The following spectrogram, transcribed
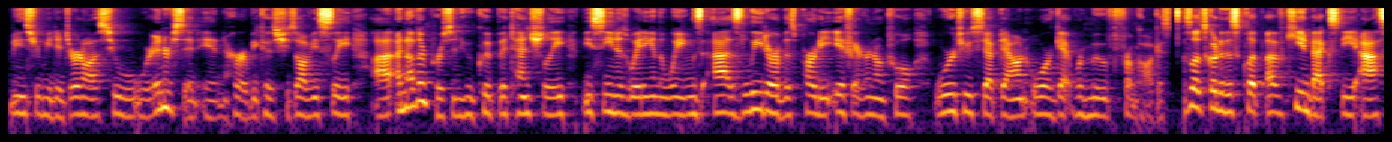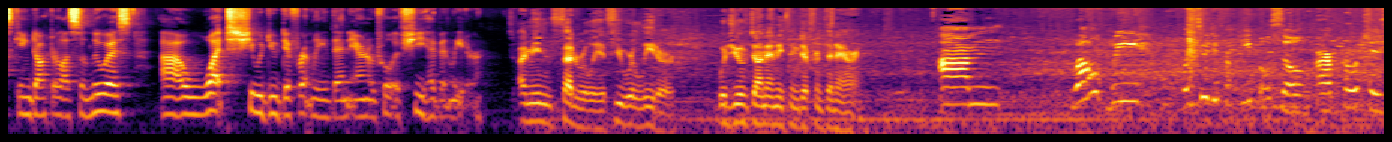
mainstream media journalists who were interested in her because she's obviously uh, another person who could potentially be seen as waiting in the wings as leader of this party if Erin O'Toole were to step down or get removed from caucus. So let's go to this clip of Keean Bexte asking Dr. Leslyn Lewis uh, what she would do differently than Erin O'Toole if she had been leader. I mean, federally, if you were leader, would you have done anything different than Erin? Um, well, we we're two different people, so our approaches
